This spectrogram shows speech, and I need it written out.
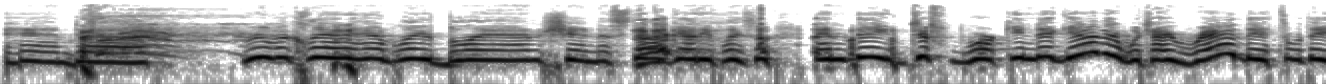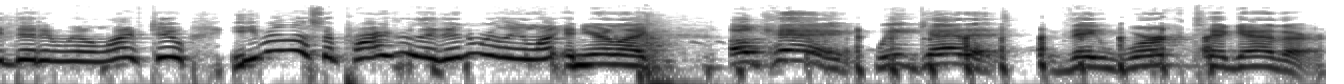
and uh, Rue McClanahan plays Blanche, and Estelle Getty plays, and they just working together, which I read that's what they did in real life too. Even though surprisingly they didn't really like, and you're like, okay, we get it. They work together.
